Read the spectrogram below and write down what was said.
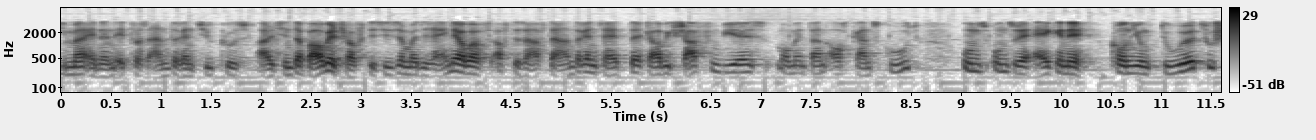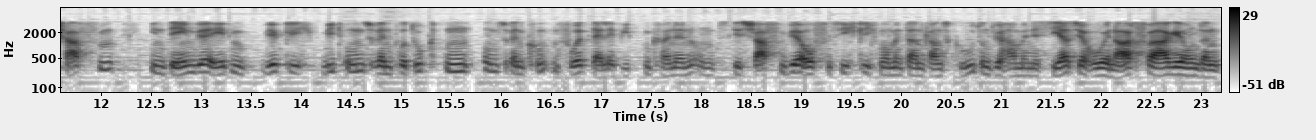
immer einen etwas anderen Zyklus als in der Bauwirtschaft. Das ist einmal das eine, aber auf, das, auf der anderen Seite, glaube ich, schaffen wir es momentan auch ganz gut, uns unsere eigene Konjunktur zu schaffen, indem wir eben wirklich mit unseren Produkten unseren Kunden Vorteile bieten können. Und das schaffen wir offensichtlich momentan ganz gut. Und wir haben eine sehr, sehr hohe Nachfrage und ein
